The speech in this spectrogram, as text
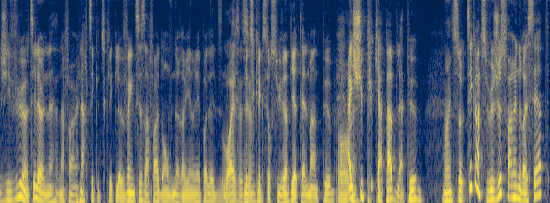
J'ai vu un, là, un, un article que tu cliques, le 26 affaires dont vous ne reviendrez pas de Disney. Ouais, c'est Là, ça. tu cliques sur suivant, puis il y a tellement de pubs. Ouais, Hey, ouais. je suis plus capable de la pub. Ouais. Tu sais, quand tu veux juste faire une recette,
